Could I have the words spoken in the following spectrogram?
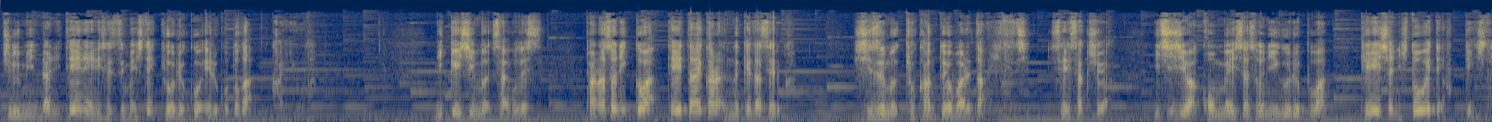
住民らに丁寧に説明して協力を得ることが寛容だ。日経新聞最後です。パナソニックは停滞から抜け出せるか。沈む巨漢と呼ばれた日立製作所や、一時は混迷したソニーグループは経営者に人を得て復権した。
